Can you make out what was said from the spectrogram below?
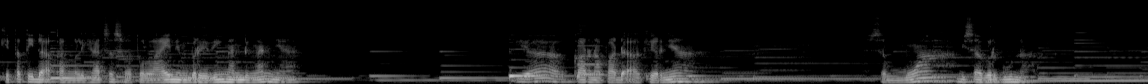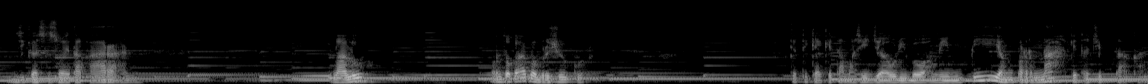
kita tidak akan melihat sesuatu lain yang beriringan dengannya. Ya, karena pada akhirnya semua bisa berguna jika sesuai takaran. Lalu, untuk apa bersyukur? Ketika kita masih jauh di bawah mimpi yang pernah kita ciptakan.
